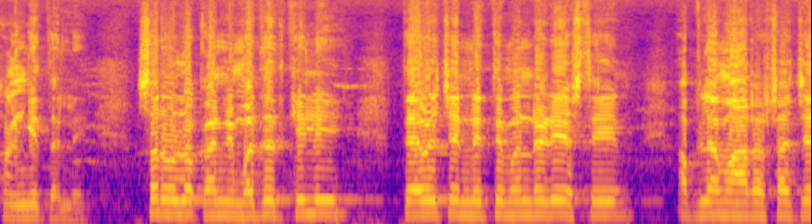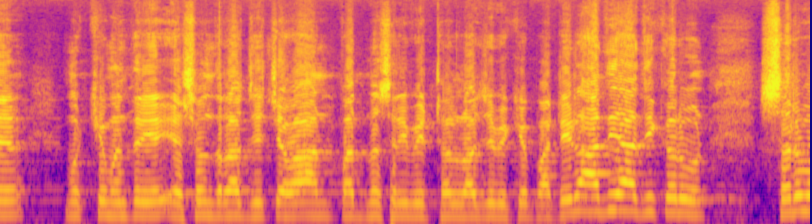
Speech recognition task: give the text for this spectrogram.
सांगितले. सर्व लोकांनी मदत केली. त्यावेळचे नेतेमंडळी असतील आपल्या महाराष्ट्राचे मुख्यमंत्री यशवंतरावजी चव्हाण पद्मश्री विठ्ठलरावजी विखे पाटील आदी आदी करून सर्व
